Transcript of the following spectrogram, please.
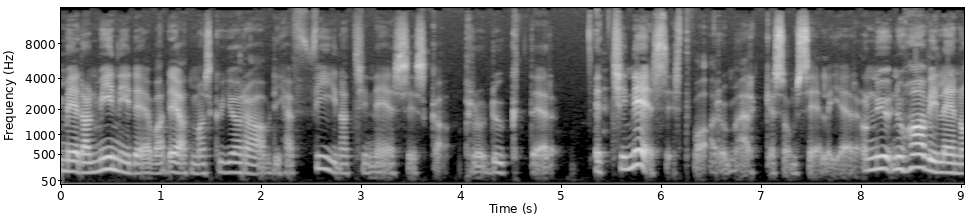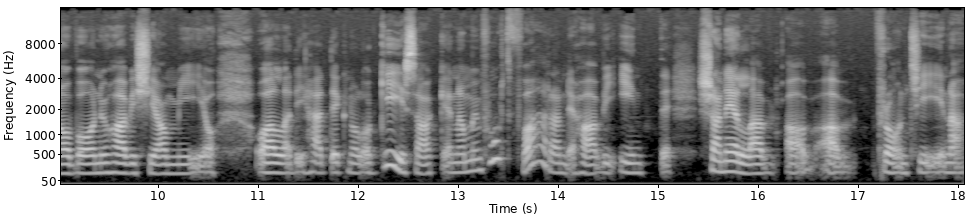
Medan min idé var det att man skulle göra av de här fina kinesiska produkter ett kinesiskt varumärke som säljer. Och nu, nu har vi Lenovo och nu har vi Xiaomi och, och alla de här teknologisakerna men fortfarande har vi inte Chanel av, av, av från Kina.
